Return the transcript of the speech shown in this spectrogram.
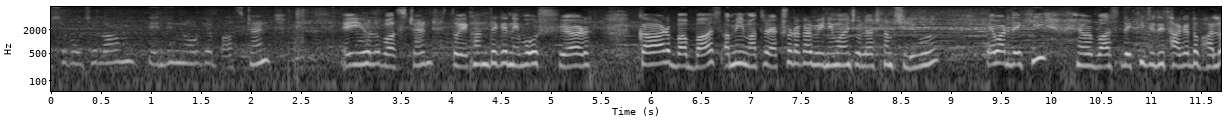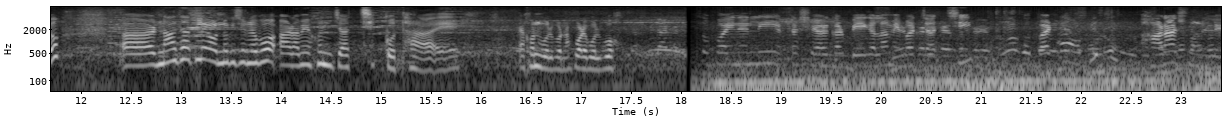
এসে পৌঁছলাম তেঞ্জিং নর্গে বাস স্ট্যান্ড। এই হলো বাস স্ট্যান্ড। তো এখান থেকে নেব শেয়ার কার বা বাস। আমি মাত্র একশো টাকার বিনিময়ে চলে আসলাম শিলিগুড়ি। এবার দেখি, এবার বাস দেখি, যদি থাকে তো ভালো। আর না থাকলে অন্য কিছু নেব। আর আমি এখন যাচ্ছি কোথায়? এখন বলব না, পরে বলব। তো ফাইনালি একটা শেয়ার কার পেয়ে গেলাম, এবার যাচ্ছি। বাট ভাড়া শুনলে,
